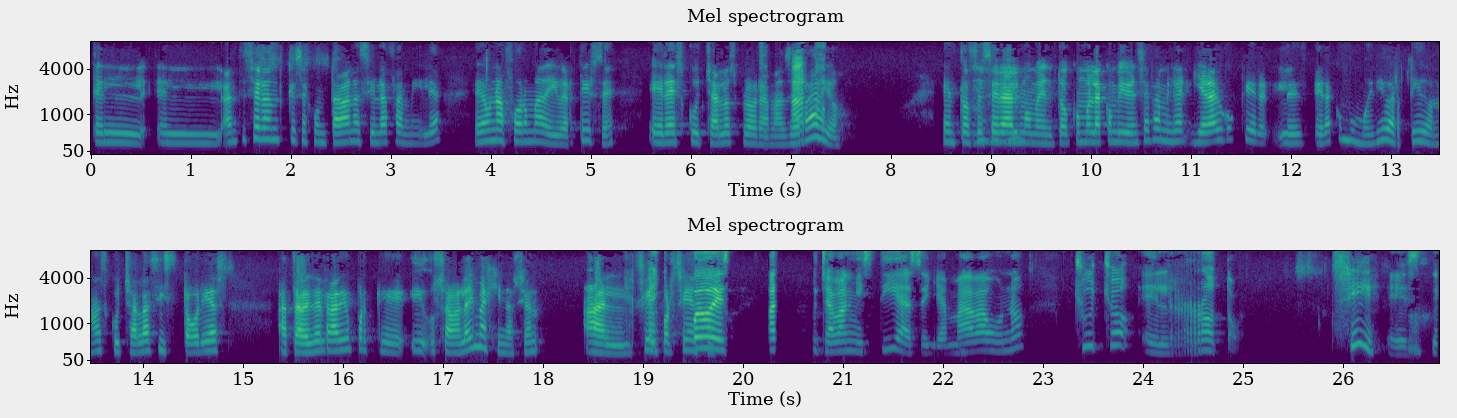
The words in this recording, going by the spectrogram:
el, el, antes eran que se juntaban así en la familia, era una forma de divertirse, era escuchar los programas de radio. Entonces era el momento como la convivencia familiar y era algo que les era como muy divertido, ¿no? Escuchar las historias a través del radio porque usaba la imaginación al 100%. Puedo escuchaban mis tías, se llamaba uno Chucho el Roto. Sí. Este,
